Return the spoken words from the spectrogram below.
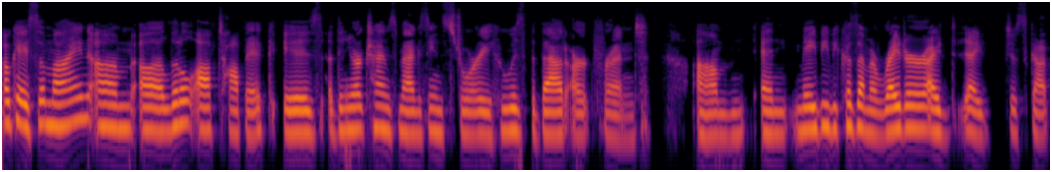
Okay, so mine, um, a little off topic, is the New York Times Magazine story, Who is the Bad Art Friend? Um, and maybe because I'm a writer, I, I just got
